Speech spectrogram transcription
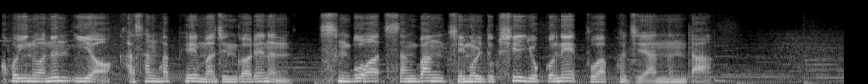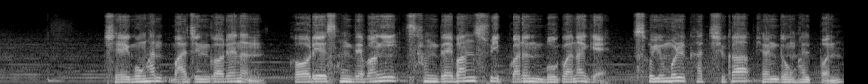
코인원은 이어 가상화폐 마진거래는 승부와 쌍방 재물득실 요건에 부합하지 않는다. 제공한 마진거래는 거래 상대방이 상대방 수익과는 무관하게 소유물 가치가 변동할 뿐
